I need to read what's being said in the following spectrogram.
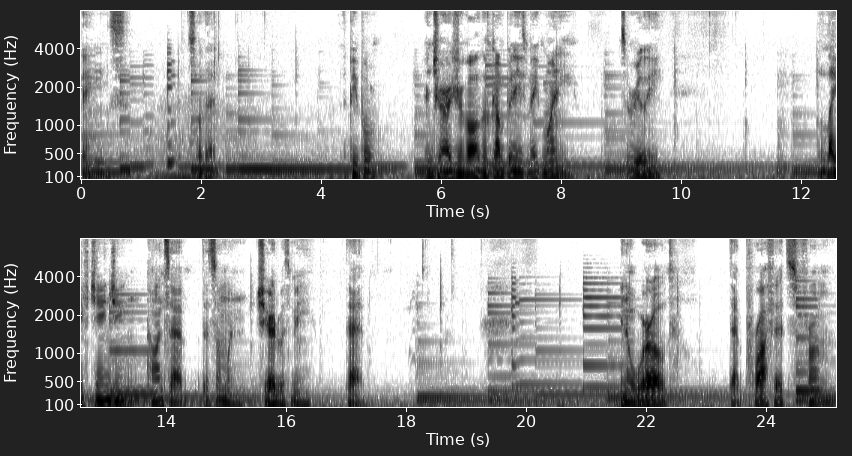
things so that people in charge of all the companies make money. It's a really life changing concept that someone shared with me that in a world that profits from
